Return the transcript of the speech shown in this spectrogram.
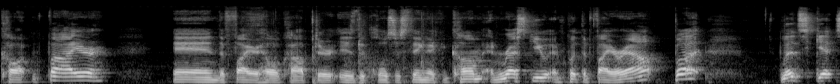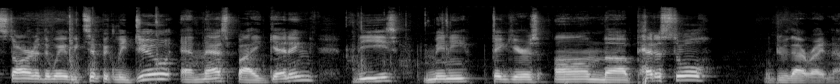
caught fire, and the fire helicopter is the closest thing that can come and rescue and put the fire out. But let's get started the way we typically do, and that's by getting these mini figures on the pedestal. We'll do that right now.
